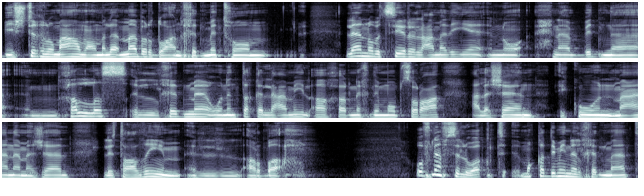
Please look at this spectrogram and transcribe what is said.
بيشتغلوا معاهم عملاء ما برضوا عن خدمتهم لأنه بتصير العملية إنه إحنا بدنا نخلص الخدمة وننتقل لعميل آخر نخدمه بسرعة علشان يكون معنا مجال لتعظيم الأرباح. وفي نفس الوقت مقدمين الخدمات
